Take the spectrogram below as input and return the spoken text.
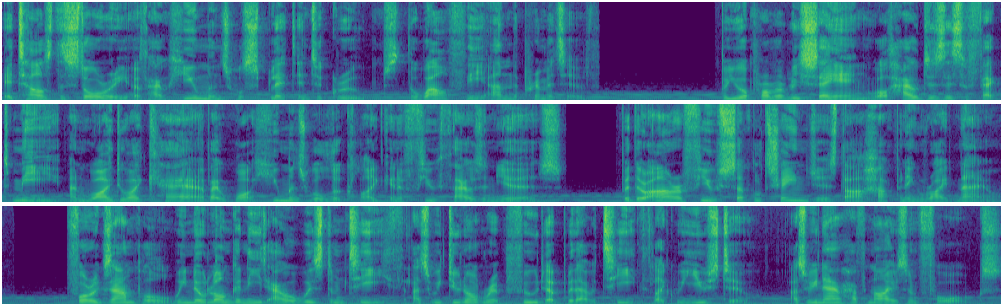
It tells the story of how humans will split into groups, the wealthy and the primitive. But you're probably saying, well, how does this affect me, and why do I care about what humans will look like in a few thousand years? But there are a few subtle changes that are happening right now. For example, we no longer need our wisdom teeth as we do not rip food up with our teeth like we used to, as we now have knives and forks.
